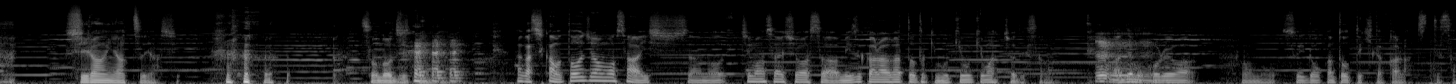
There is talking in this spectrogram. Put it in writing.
知らんやつやし その時点で。なんかしかも登場もさ一あの一番最初はさ水から上がった時ムキムキマッチョでさ、うんうんうん。あでもこれはあの水道管通ってきたからっつってさ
